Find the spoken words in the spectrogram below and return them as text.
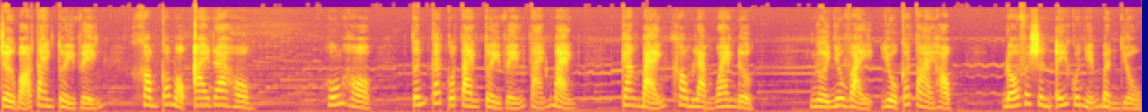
Trừ bỏ tan tùy viễn, không có một ai ra hồn. Huống hồ, tính cách của tan tùy viễn tản mạn căn bản không làm quan được. Người như vậy dù có tài học, đối với sinh ý của nhiễm bình dụ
